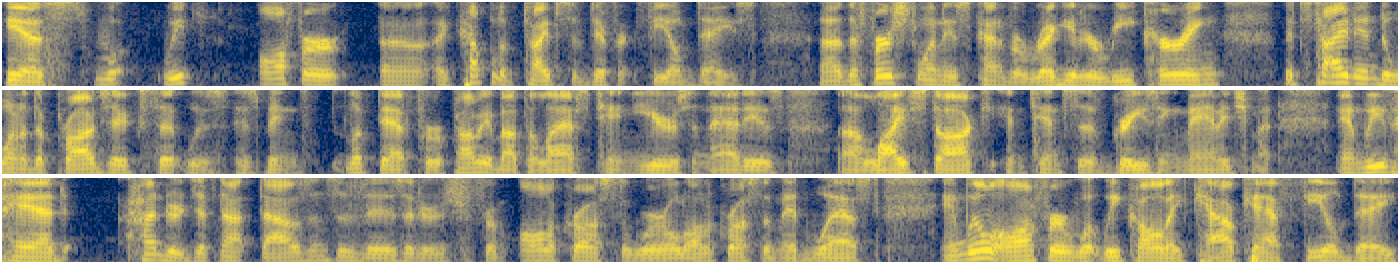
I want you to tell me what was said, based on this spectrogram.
Yes, we offer uh, a couple of types of different field days. Uh, the first one is kind of a regular recurring that's tied into one of the projects that was has been looked at for probably about the last 10 years, and that is uh, livestock intensive grazing management. And we've had hundreds, if not thousands, of visitors from all across the world, all across the Midwest, and we'll offer what we call a cow calf field day.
